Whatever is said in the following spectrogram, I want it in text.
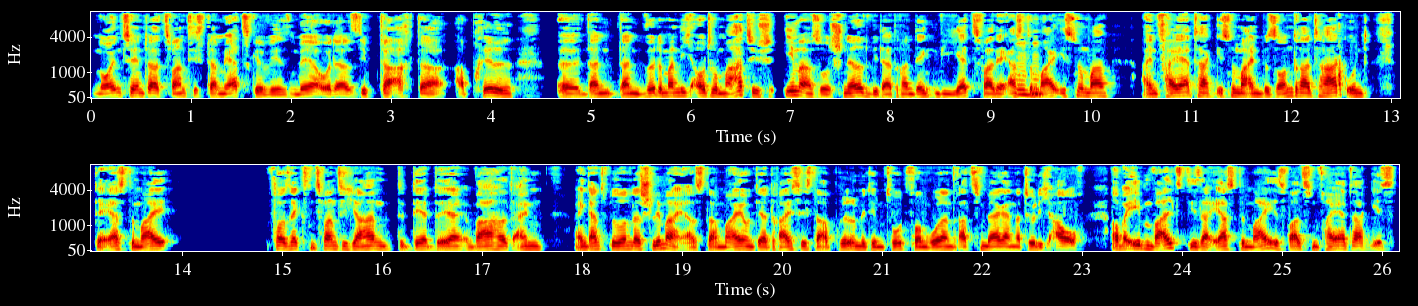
19., 20. März gewesen wäre oder 7., 8. April, äh, dann, dann würde man nicht automatisch immer so schnell wieder dran denken wie jetzt, weil der 1. Mhm. Mai ist nun mal ein Feiertag ist nun mal ein besonderer Tag und der 1. Mai vor 26 Jahren, der, der war halt ein, ein ganz besonders schlimmer 1. Mai und der 30. April mit dem Tod von Roland Ratzenberger natürlich auch. Aber eben weil es dieser 1. Mai ist, weil es ein Feiertag ist,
